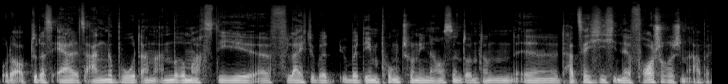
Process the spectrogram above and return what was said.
oder ob du das eher als Angebot an andere machst, die äh, vielleicht über, über den Punkt schon hinaus sind und dann äh, tatsächlich in der forscherischen Arbeit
